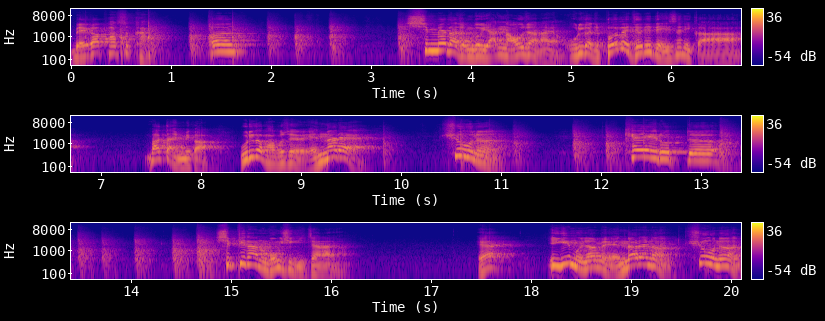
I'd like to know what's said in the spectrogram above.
메가파스칼. 은 10m 정도 약 나오잖아요. 우리가 이제 법에 절이돼 있으니까. 맞다 아닙니까? 우리가 봐보세요. 옛날에 Q는 K 루트 10이라는 공식이 있잖아요. 예? 이게 뭐냐면 옛날에는 Q는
